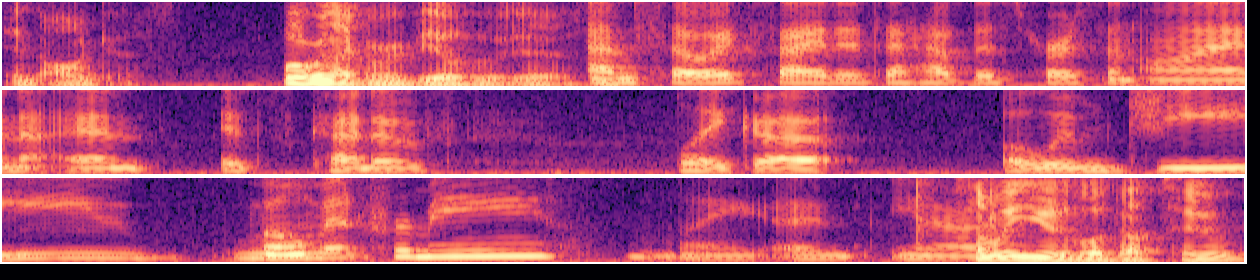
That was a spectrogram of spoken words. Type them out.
in August, but we're not going to reveal who it is. I'm so excited to have this person on, and it's kind of like a OMG moment for me. Like, and you know, Some of you look up to,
